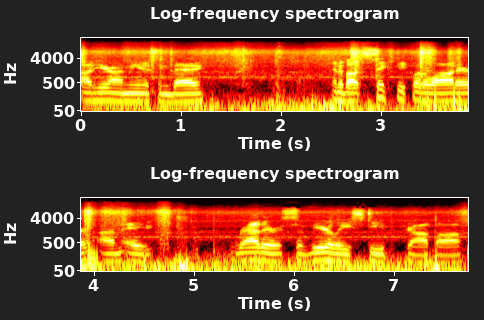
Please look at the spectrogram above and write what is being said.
out here on Munising Bay in about 60 foot of water on a rather severely steep drop off.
